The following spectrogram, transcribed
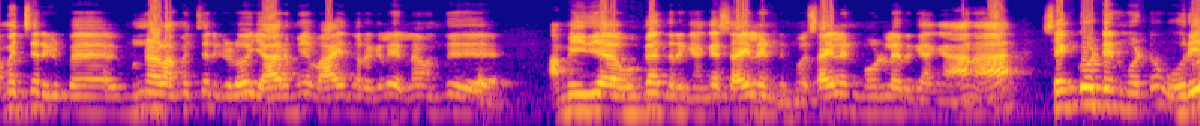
அமைச்சர்கள் முன்னாள் அமைச்சர்களோ யாருமே வாய் துறக்கல. எல்லாம் வந்து அமைதியா உட்கார்ந்து இருக்காங்க சைலண்ட் சைலண்ட் மோட்ல இருக்காங்க. ஆனா செங்கோட்டையன் மட்டும் ஒரே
